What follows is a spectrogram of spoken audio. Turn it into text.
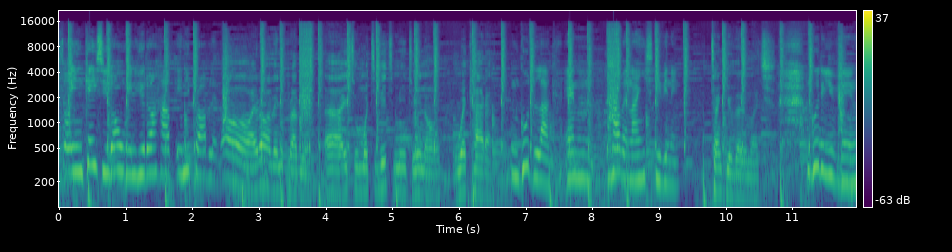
So in case you don't win, you don't have any problem. No, I don't have any problem. Uh, it will motivate me to, you know, work harder. Good luck and have a nice evening. Thank you very much. Good evening.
